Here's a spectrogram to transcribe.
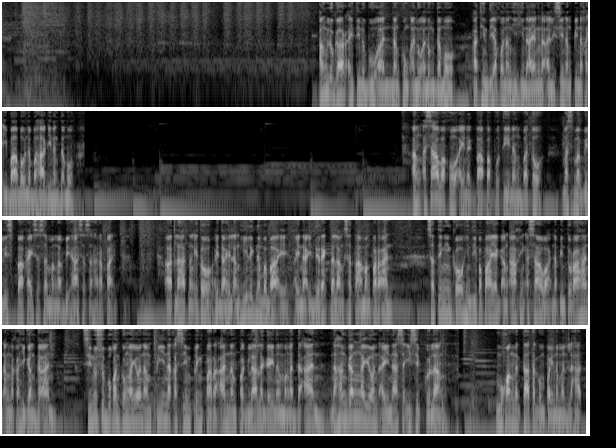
Ang lugar ay tinubuan ng kung ano-anong damo at hindi ako nang hihinayang na alisin ang pinakaibabaw na bahagi ng damo. Ang asawa ko ay nagpapaputi ng bato, mas mabilis pa kaysa sa mga bihasa sa harapan. At lahat ng ito ay dahil ang hilig ng babae ay naidirekta lang sa tamang paraan. Sa tingin ko, hindi papayag ang aking asawa na pinturahan ang nakahigang daan. Sinusubukan ko ngayon ang pinakasimpleng paraan ng paglalagay ng mga daan na hanggang ngayon ay nasa isip ko lang. Mukhang nagtatagumpay naman lahat.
